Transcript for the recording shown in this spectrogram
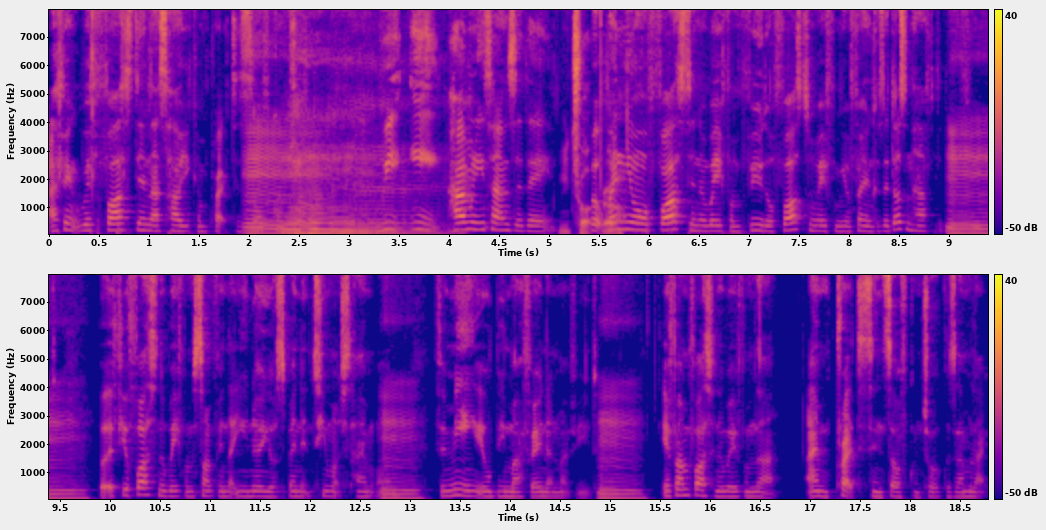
I think with fasting, that's how you can practice Mm. self control. Mhm. We eat how many times a day? You chop, But bro. when you're fasting away from food or fasting away from your phone, because it doesn't have to be food. Mm, But if you're fasting away from something that you know you're spending too much time on, mm, for me, it will be my phone and my food. mm. If I'm fasting away from that, I'm practicing self control because I'm like,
